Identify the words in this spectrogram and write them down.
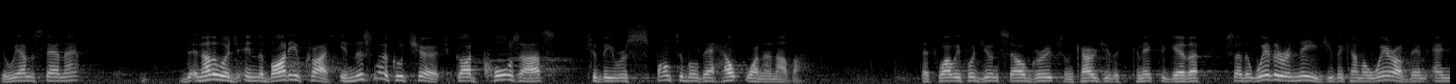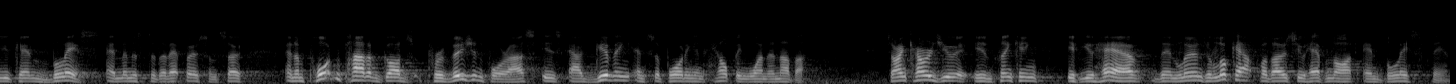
Do we understand that? In other words, in the body of Christ, in this local church, God calls us to be responsible to help one another. That's why we put you in cell groups and encourage you to connect together so that where there are needs, you become aware of them and you can bless and minister to that person. So, an important part of God's provision for us is our giving and supporting and helping one another. So, I encourage you in thinking if you have, then learn to look out for those who have not and bless them.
